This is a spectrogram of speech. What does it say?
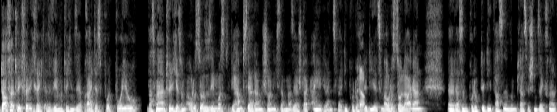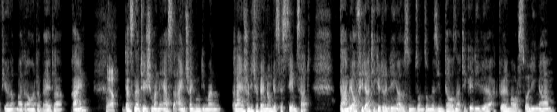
Du hast natürlich völlig recht. Also wir haben natürlich ein sehr breites Portfolio. Was man natürlich jetzt im Autostore so sehen muss, wir haben es ja dann schon, ich sag mal, sehr stark eingegrenzt, weil die Produkte, ja. die jetzt im Autostore lagern, äh, das sind Produkte, die passen in so einen klassischen 600, 400 mal 300 Behälter rein. Ja. Das ist natürlich schon mal eine erste Einschränkung, die man alleine schon die Verwendung des Systems hat. Da haben wir auch viele Artikel drin liegen, also es sind so in Summe 7000 Artikel, die wir aktuell im Autostore liegen haben.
